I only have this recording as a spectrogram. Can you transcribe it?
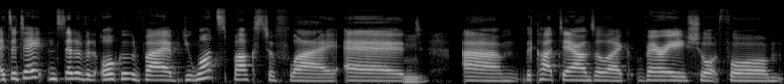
it's a date instead of an awkward vibe. You want sparks to fly, and mm. um, the cut downs are like very short form,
